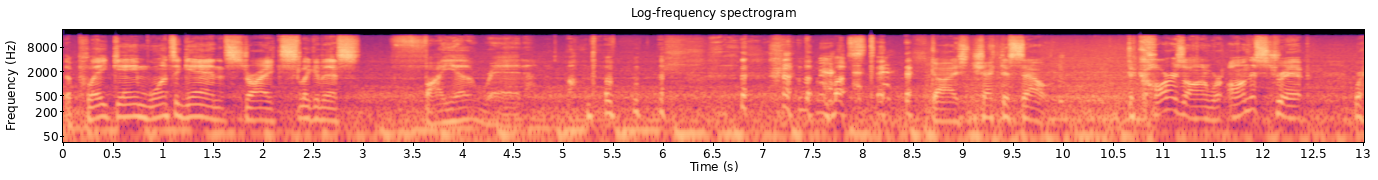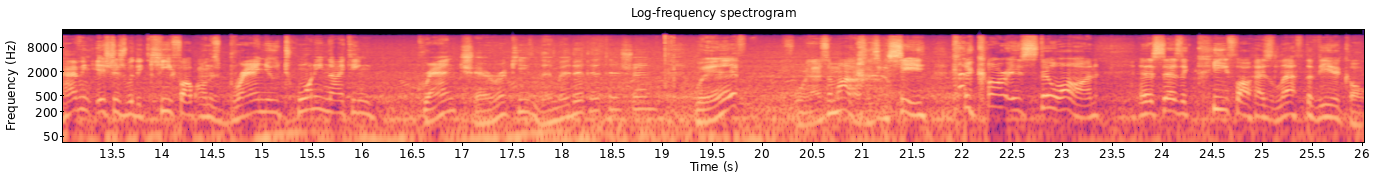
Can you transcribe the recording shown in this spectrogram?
The plate game once again strikes. Look at this. Fire red. on the, the Mustang. Guys, check this out. The car's on. We're on the strip. We're having issues with the key fob on this brand new 2019 Grand Cherokee Limited Edition with 4,000 miles. As you can see, the car is still on, and it says the key fob has left the vehicle.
